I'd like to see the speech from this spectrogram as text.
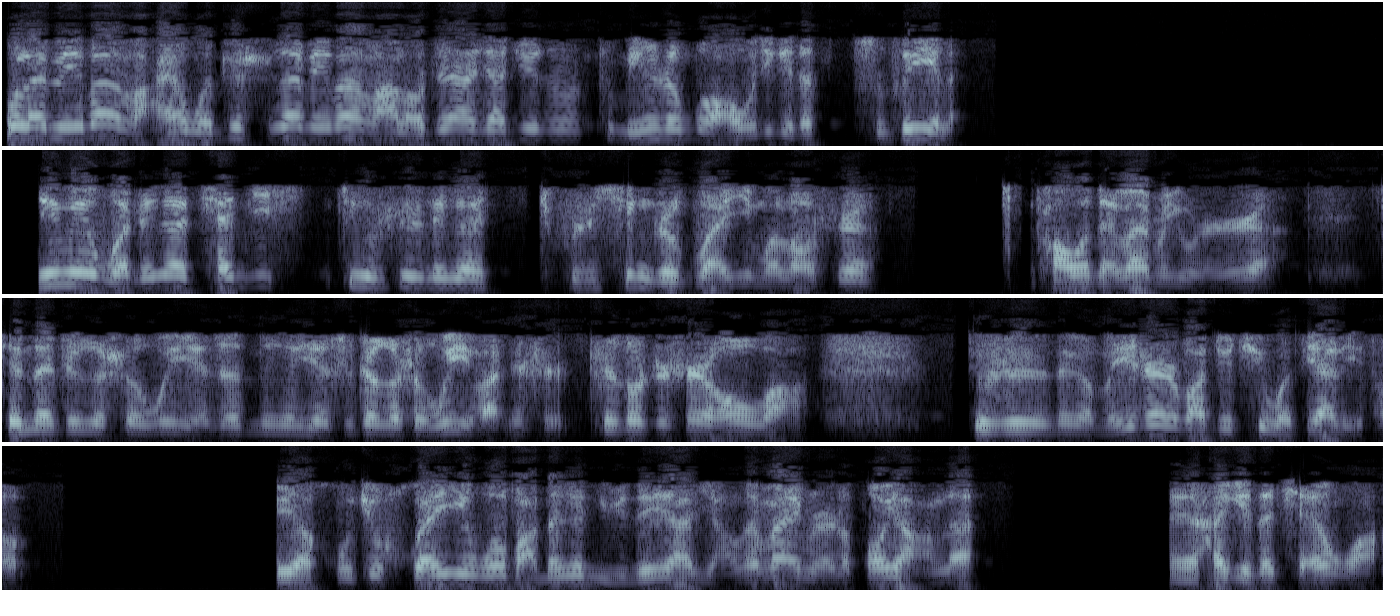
后来没办法呀，我这实在没办法，老这样下去就就名声不好，我就给他辞退了。因为我这个前妻就是那个不是性格关系嘛，老是怕我在外面有人啊。现在这个社会也是那个也是这个社会，反正是知道这事后吧，就是那个没事吧就去我店里头。哎呀，就怀疑我把那个女的呀养在外面了，包养了。哎，还给她钱花，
